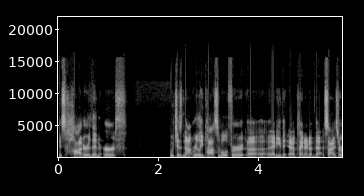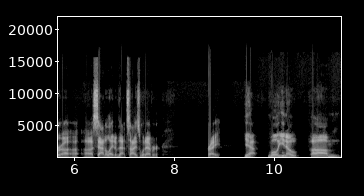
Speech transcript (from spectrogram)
is hotter than Earth which is not really possible for uh, any uh, planet of that size or a, a a satellite of that size, whatever. Right? Yeah. Well, you know, um,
